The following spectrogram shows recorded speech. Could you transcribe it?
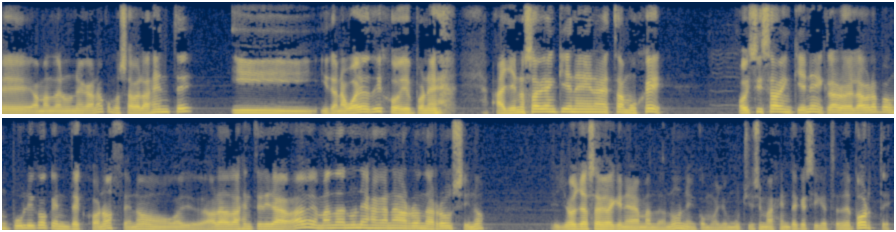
eh, Amanda Nunes ganó, como sabe la gente, y, y Dana White dijo, y pone, ayer no sabían quién era esta mujer, hoy sí saben quién es, claro, él habla para un público que desconoce, ¿no? Ahora la gente dirá, ah, Amanda Nunes ha ganado a Ronda Rousey, ¿no? Y yo ya sabía quién era Amanda Nunes, como yo muchísima gente que sigue este deporte.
